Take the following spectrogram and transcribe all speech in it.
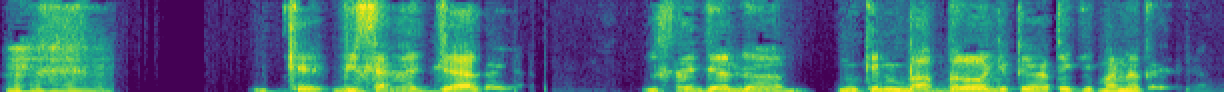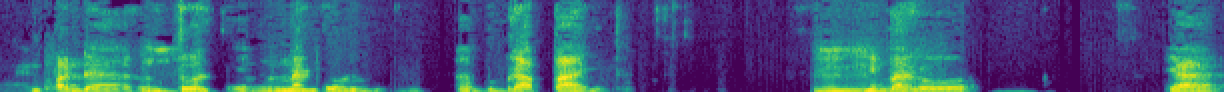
hmm. kayak bisa aja kayak bisa aja ada mungkin bubble gitu ya atau gimana kayak yang lain pada runtuh hmm. yang menang cuma uh, beberapa gitu hmm. ini baru ya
